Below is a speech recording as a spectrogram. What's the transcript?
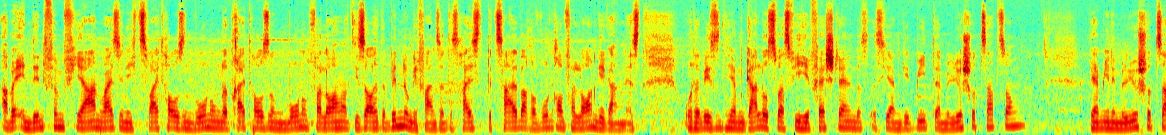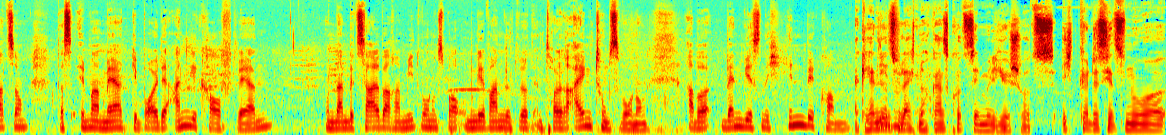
aber in den fünf Jahren, weiß ich nicht, 2000 Wohnungen oder 3000 Wohnungen verloren habe, die aus der Bindung gefallen sind. Das heißt, bezahlbarer Wohnraum verloren gegangen ist. Oder wir sind hier im Gallus, was wir hier feststellen, das ist hier ein Gebiet der Milieuschutzsatzung. Wir haben hier eine Milieuschutzsatzung, dass immer mehr Gebäude angekauft werden, und dann bezahlbarer Mietwohnungsbau umgewandelt wird in teure Eigentumswohnungen. Aber wenn wir es nicht hinbekommen. Erklären Sie uns vielleicht noch ganz kurz den Milieuschutz. Ich könnte es jetzt nur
